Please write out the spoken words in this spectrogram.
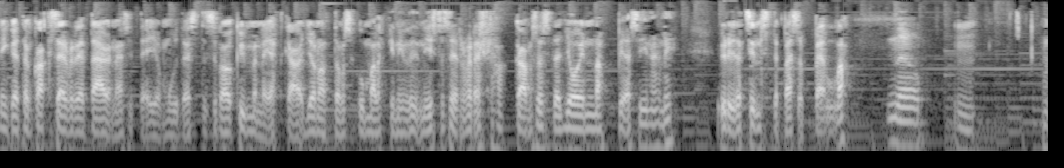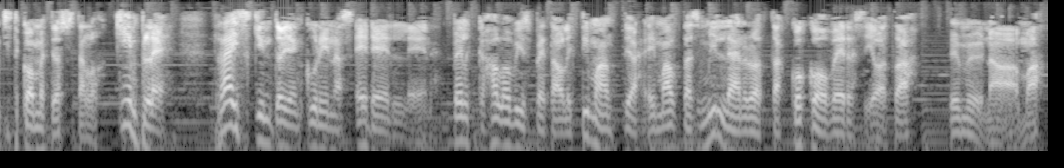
Niin kuin, että on kaksi serveriä täynnä ja sitten ei ole muuta. Ja sitten sillä on kymmenen jätkää jonottamassa kummallekin niistä servereistä hakkaamassa sitä join-nappia siinä, niin yrität sinne sitten päästä pella. No. Mm. Mut sitten kommentti, jos täällä on Kimple! Räiskintöjen kuningas edelleen. Pelkkä Halo 5 beta oli timanttia, ei maltaisi millään odottaa koko versiota hymynaama.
